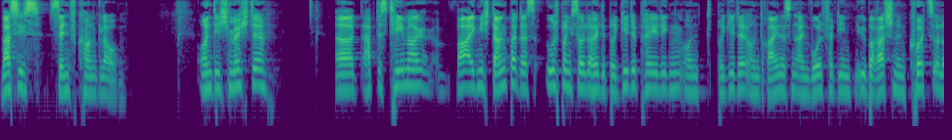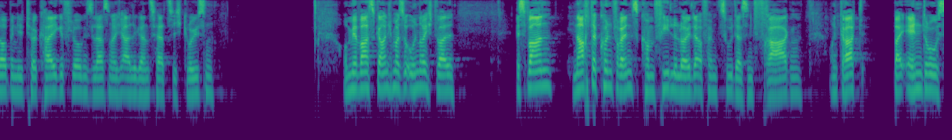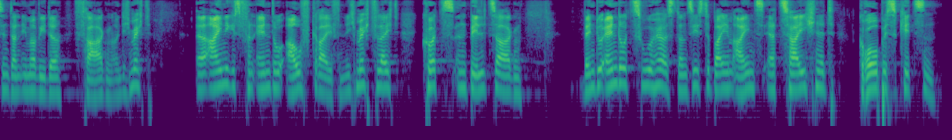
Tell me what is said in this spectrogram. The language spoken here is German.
was ist Senfkornglauben? Und ich möchte, äh, habe das Thema, war eigentlich dankbar, dass ursprünglich sollte heute Brigitte predigen und Brigitte und Rainer sind einen wohlverdienten, überraschenden Kurzurlaub in die Türkei geflogen. Sie lassen euch alle ganz herzlich grüßen. Und mir war es gar nicht mal so unrecht, weil es waren nach der Konferenz kommen viele Leute auf einem zu, da sind Fragen. Und gerade bei Andrew sind dann immer wieder Fragen. Und ich möchte einiges von Andrew aufgreifen. Ich möchte vielleicht kurz ein Bild sagen. Wenn du Andrew zuhörst, dann siehst du bei ihm eins, er zeichnet grobe Skizzen.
